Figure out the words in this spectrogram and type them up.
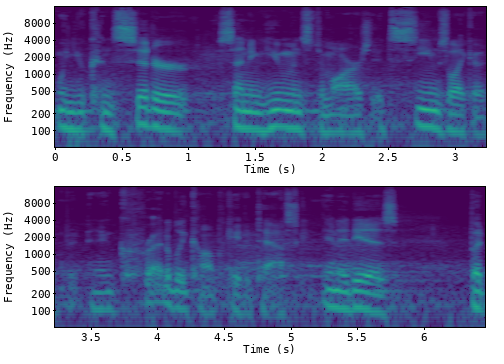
When you consider sending humans to Mars, it seems like a, an incredibly complicated task, and it is. But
